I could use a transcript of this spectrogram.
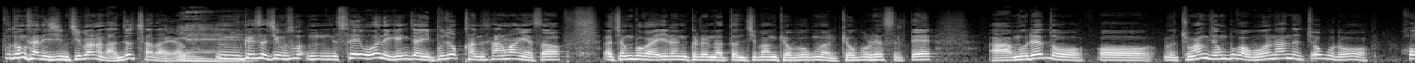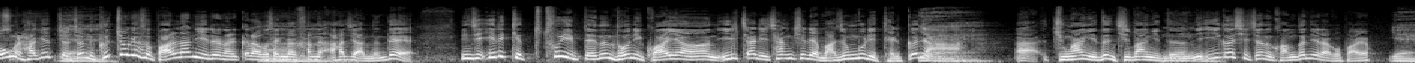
부동산이 지금 지방은 안 좋잖아요. 예. 음, 그래서 지금 소- 음, 세원이 굉장히 부족한 상황에서 어, 정부가 이런 그런 어떤 지방 교부금을 교부를 했을 때 아무래도 어 중앙 정부가 원하는 쪽으로 호응을 하겠죠. 예. 저는 그쪽에서 반란이 일어날 거라고 생각하지 않는데 이제 이렇게 투입되는 돈이 과연 일자리 창출에 마중물이 될 거냐. 예. 아, 중앙이든 지방이든 이- 이것이 저는 관건이라고 봐요. 예.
